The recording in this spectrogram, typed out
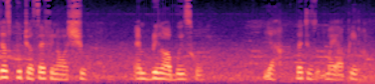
just put yourself in our shoe and bring our boys home. Yeah, that is my appeal.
